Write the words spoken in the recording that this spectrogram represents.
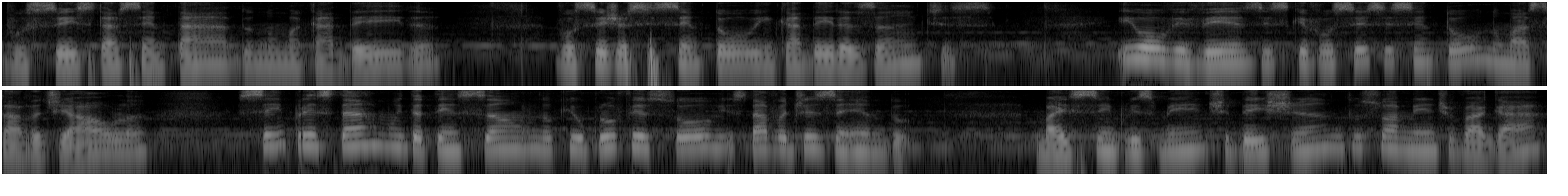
Você está sentado numa cadeira, você já se sentou em cadeiras antes, e houve vezes que você se sentou numa sala de aula sem prestar muita atenção no que o professor estava dizendo, mas simplesmente deixando sua mente vagar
